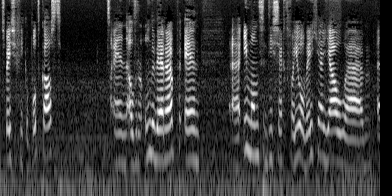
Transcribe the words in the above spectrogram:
specifieke podcast en over een onderwerp. En uh, iemand die zegt van joh, weet je, jou uh, uh,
